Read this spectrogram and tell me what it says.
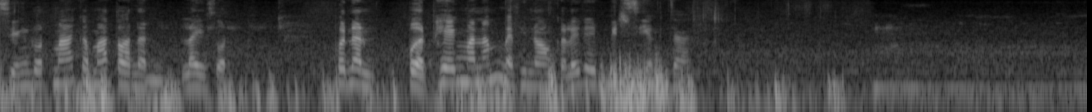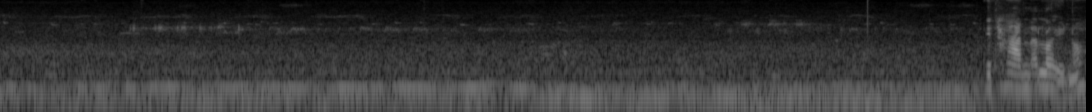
เสียงรถมากกับมาตอนนั้นไล่สด เพื่อนนั่นเปิดเพลงมาน้ำแม่พี่น้องก็เลยได้ปิดเสียงจ้ะไปทานอร่อยเนาะ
